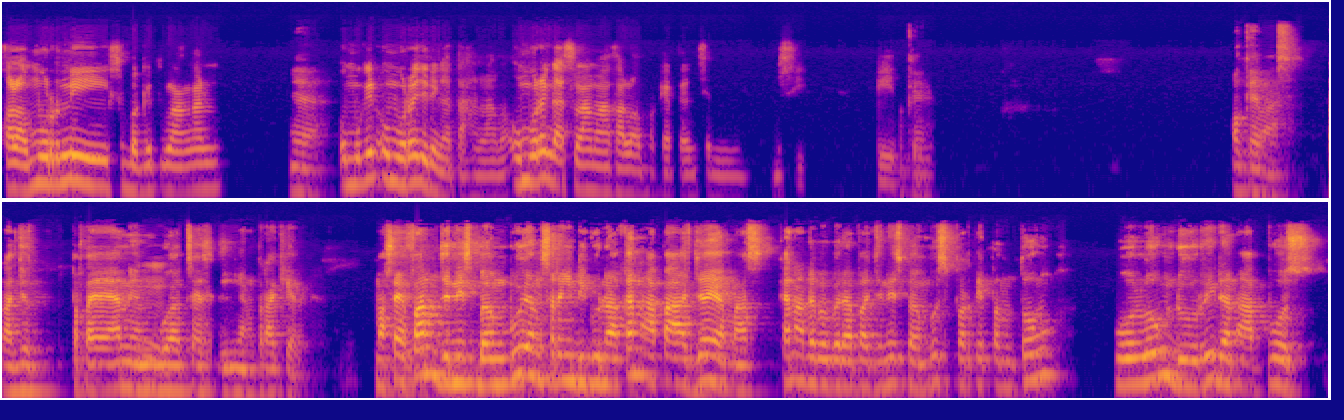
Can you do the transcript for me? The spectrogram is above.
Kalau murni sebagai tulangan Ya. Oh, mungkin umurnya jadi nggak tahan lama. Umurnya nggak selama kalau pakai tension besi. Gitu. Oke. Oke, Mas. Lanjut pertanyaan yang Hmm. buat saya sendiri yang terakhir. Mas Evan, jenis bambu yang sering digunakan apa aja ya, Mas? Kan ada beberapa jenis bambu seperti pentung, wulung, duri, dan apus.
